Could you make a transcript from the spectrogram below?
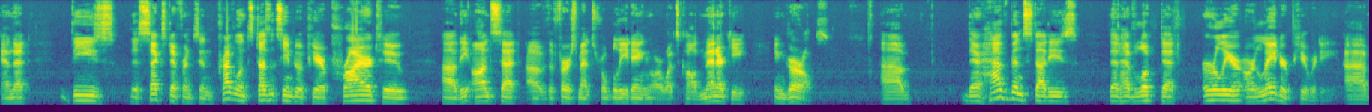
and that these the sex difference in prevalence doesn't seem to appear prior to uh, the onset of the first menstrual bleeding or what's called menarche in girls. Uh, there have been studies that have looked at earlier or later puberty, uh,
